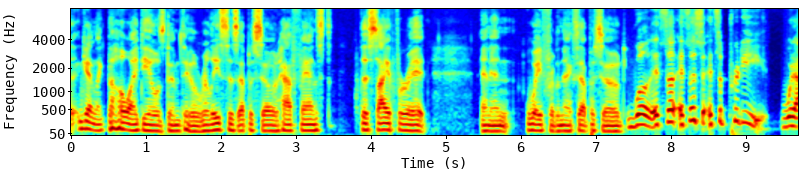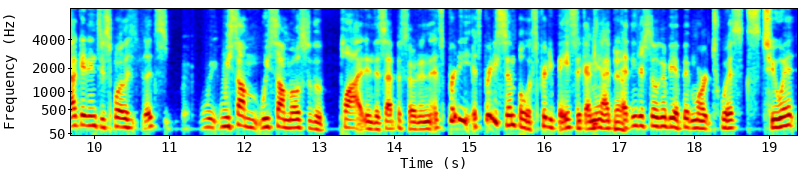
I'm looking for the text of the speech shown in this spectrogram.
again, like the whole idea was them to release this episode, have fans decipher it, and then wait for the next episode. Well, it's a it's a it's a pretty without getting into spoilers. It's we, we saw we saw most of the plot in this episode, and it's pretty it's pretty simple. It's pretty basic. I mean, I, I think there's still going to be a bit more twists to it,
